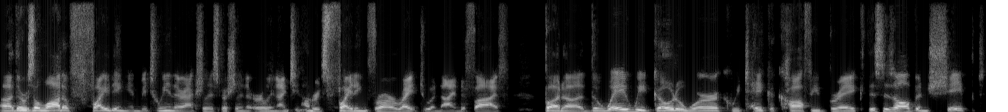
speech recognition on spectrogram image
Uh, there was a lot of fighting in between there, actually, especially in the early 1900s, fighting for our right to a nine to five. But uh, the way we go to work, we take a coffee break. This has all been shaped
